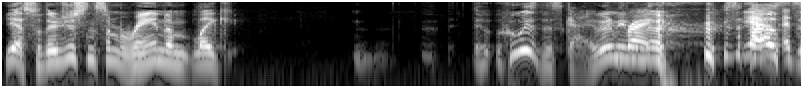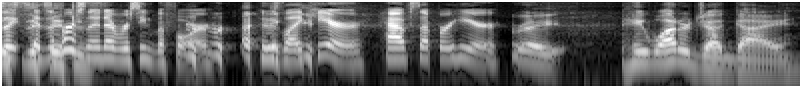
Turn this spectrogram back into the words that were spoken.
Yeah so they're just in some random like who is this guy? We don't even Right. know whose Yeah, house it's this a, it's a person they've never seen before who's like, "Here, have supper here." right. Hey water jug guy.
